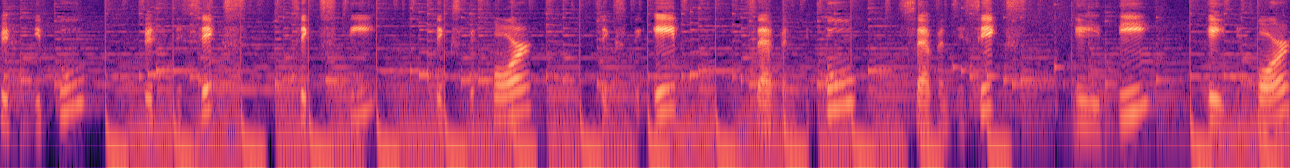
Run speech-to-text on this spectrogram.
52, 56, 60, 64, 68, 72, 76, 80, 84,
